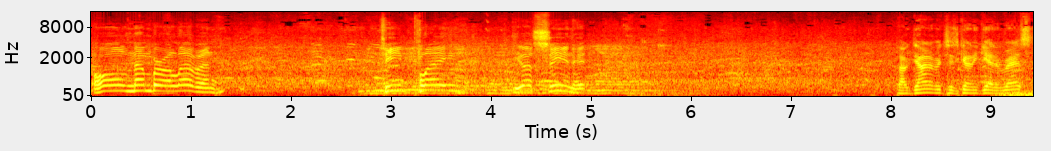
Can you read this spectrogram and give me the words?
Old number 11. Team play, you're seeing it. Bogdanovich is going to get a rest.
